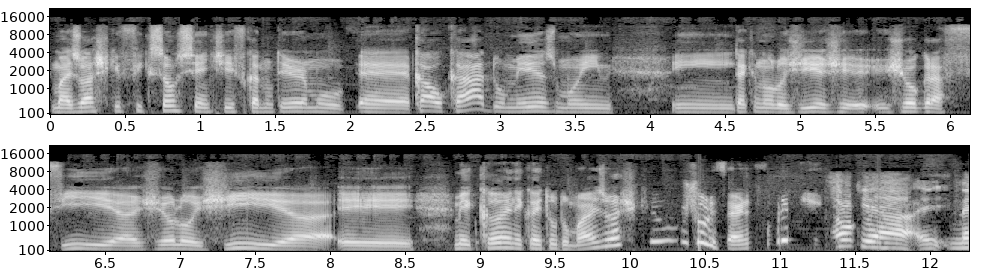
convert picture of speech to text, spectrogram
Mas eu acho que ficção científica, no termo é, calcado mesmo em, em tecnologia, ge- geografia, geologia, e mecânica e tudo mais, eu acho que o Júlio Verne foi o primeiro. É o que a- na,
